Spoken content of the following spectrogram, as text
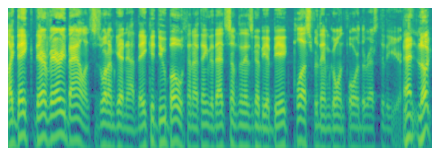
like they they're very balanced. Is what I'm getting at. They could do both, and I think that that's something that's going to be a big plus for them going forward the rest of the year. And look,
